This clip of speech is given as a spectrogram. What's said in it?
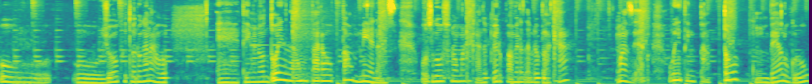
O, o jogo Vitor Hugo narrou. É, terminou 2x1 um para o Palmeiras. Os gols foram marcados. Primeiro o Palmeiras abriu o placar. 1x0. O Inter empatou com um belo gol.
